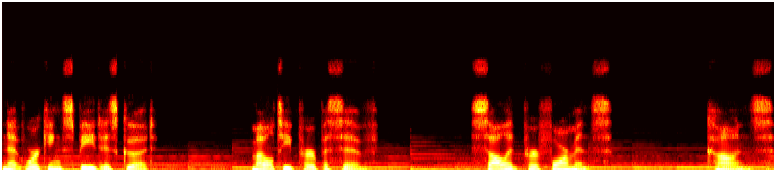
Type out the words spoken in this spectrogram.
Networking speed is good. Multi-purposive. Solid performance. Cons.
